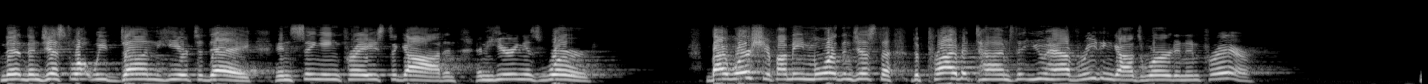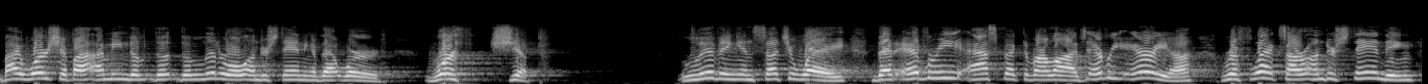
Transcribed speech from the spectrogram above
than, than, just what we've done here today in singing praise to God and, and hearing His Word. By worship, I mean more than just the, the private times that you have reading God's Word and in prayer. By worship, I, I mean the, the, the literal understanding of that word. Worthship living in such a way that every aspect of our lives, every area reflects our understanding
